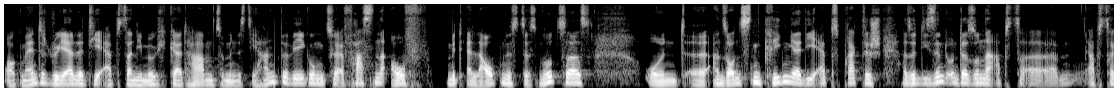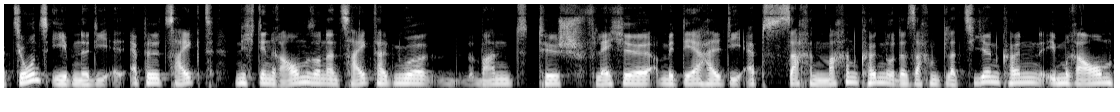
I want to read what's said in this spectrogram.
Augmented Reality Apps dann die Möglichkeit haben, zumindest die Handbewegungen zu erfassen auf mit Erlaubnis des Nutzers. Und äh, ansonsten kriegen ja die Apps praktisch, also die sind unter so einer Abstra äh, Abstraktionsebene. Die Apple zeigt nicht den Raum, sondern zeigt halt nur Wand, Tisch, Fläche, mit der halt die Apps Sachen machen können oder Sachen platzieren können im Raum,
